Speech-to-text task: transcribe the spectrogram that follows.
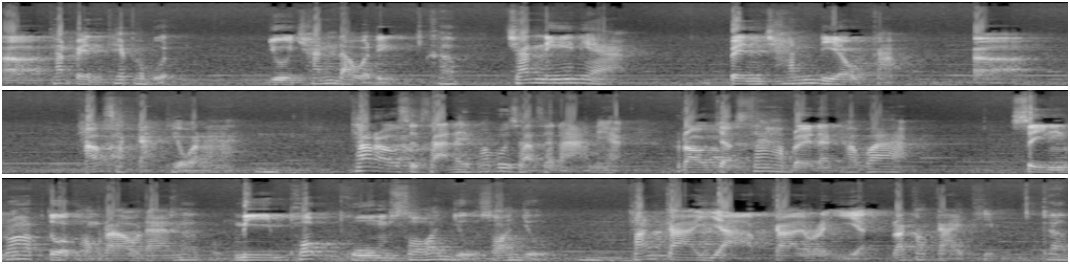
เอ่อท่านเป็นเทพบุตรอยู่ชั้นดาวดึงส์ครับ ชั้นนี้เนี่ยเป็นชั้นเดียวกับ เอ่อเท้าวสักกะเทวราชอืมถ้าเราศึกษาในพระพุทธศาสนาเนี่ยเราจะทราบเลยนะครับว่าสิ่งรอบตัวของเรานั้นครับผมมีภพภูมิซ้อนอยู่ซ้อนอยู่อืมทั้งกายหยาบกายละเอียดและก็กายทิพย์ครับ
